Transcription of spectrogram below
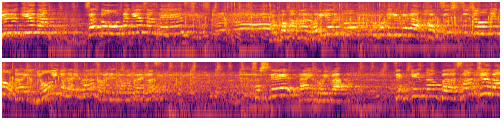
番佐藤拓也さんです。横浜ロイヤルモールホテルから初出場での第4位となります。おめでとうございます。そして第5位はゼッケンナンバー30番。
